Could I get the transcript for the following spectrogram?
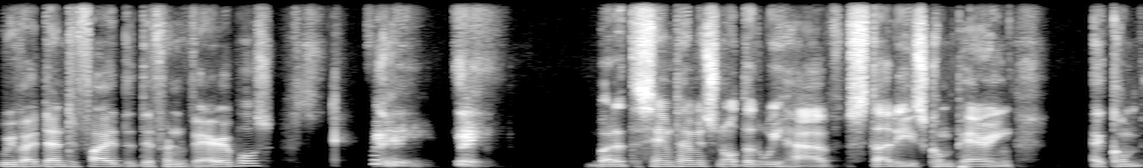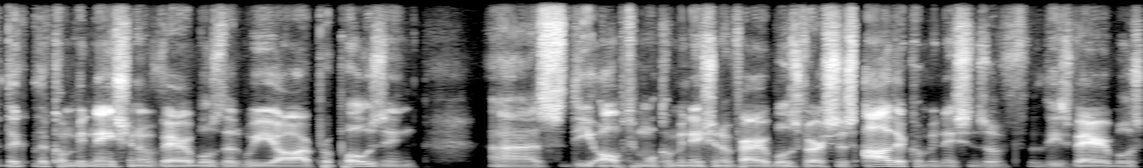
we've identified the different variables. but at the same time, it's not that we have studies comparing com- the, the combination of variables that we are proposing as the optimal combination of variables versus other combinations of these variables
